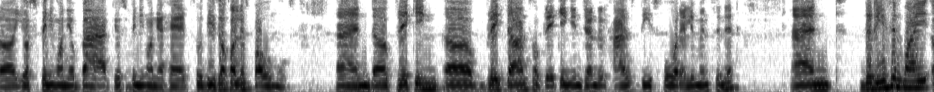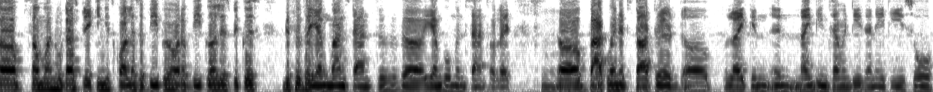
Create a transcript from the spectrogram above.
uh, you're spinning on your back, you're spinning on your head. So these are called as power moves. And uh, breaking, uh, break dance or breaking in general has these four elements in it. And the reason why uh, someone who does breaking is called as a b-boy or a b-girl is because this is a young man's dance this is a young woman's dance all right mm. uh, back when it started uh, like in in 1970s and 80s so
